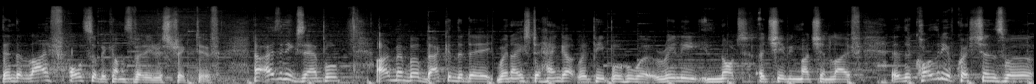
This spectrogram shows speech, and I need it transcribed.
then the life also becomes very restrictive. Now, as an example, I remember back in the day when I used to hang out with people who were really not achieving much in life, the quality of questions were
